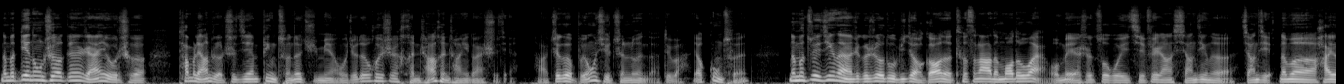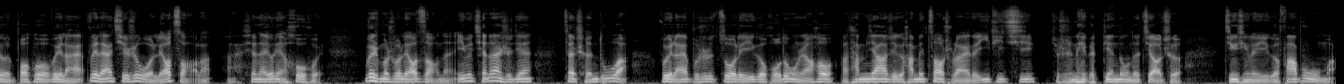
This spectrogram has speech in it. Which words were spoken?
那么电动车跟燃油车，它们两者之间并存的局面，我觉得会是很长很长一段时间啊，这个不用去争论的，对吧？要共存。那么最近呢，这个热度比较高的特斯拉的 Model Y，我们也是做过一期非常详尽的讲解。那么还有包括蔚来，蔚来其实我聊早了啊，现在有点后悔。为什么说聊早呢？因为前段时间在成都啊，蔚来不是做了一个活动，然后把他们家这个还没造出来的 ET7，就是那个电动的轿车，进行了一个发布嘛，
